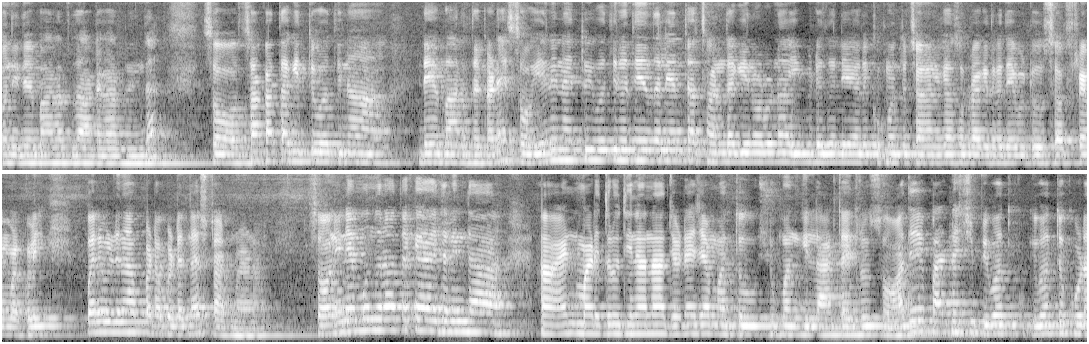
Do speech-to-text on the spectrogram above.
ಬಂದಿದೆ ಭಾರತದ ಆಟಗಾರರಿಂದ. ಸೊ ಸಖತ್ತಾಗಿತ್ತು ಇವತ್ತಿನ ಡೇ ಭಾರತದ ಕಡೆ. ಸೊ ಏನೇನಾಯಿತು ಇವತ್ತಿನ ದಿನದಲ್ಲಿ ಅಂತ ಸಣ್ಣದಾಗಿ ನೋಡೋಣ. ಈ ವಿಡಿಯೋದಲ್ಲಿ ಅದಕ್ಕೂ ಮೊದಲು ಚಾನಲ್ಗೆ ಆಗಿದ್ರೆ ದಯವಿಟ್ಟು ಸಬ್ಸ್ಕ್ರೈಬ್ ಮಾಡ್ಕೊಳ್ಳಿ. ಬನ್ನಿ ವಿಡಿಯೋನ ಪಟ ಪಟದಿಂದ ಸ್ಟಾರ್ಟ್ ಮಾಡೋಣ. ಸೊ ನಿನ್ನೆ ಮುಂದಿನ ಇದರಿಂದ ಎಂಡ್ ಮಾಡಿದ್ರು. ದಿನಾನ ಜಡೇಜಾ ಮತ್ತು ಶುಭನ್ ಗಿಲ್ ಆಡ್ತಾ ಇದ್ರು. ಸೊ ಅದೇ ಪಾರ್ಟ್ನರ್ಶಿಪ್ ಇವತ್ತು ಇವತ್ತು ಕೂಡ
